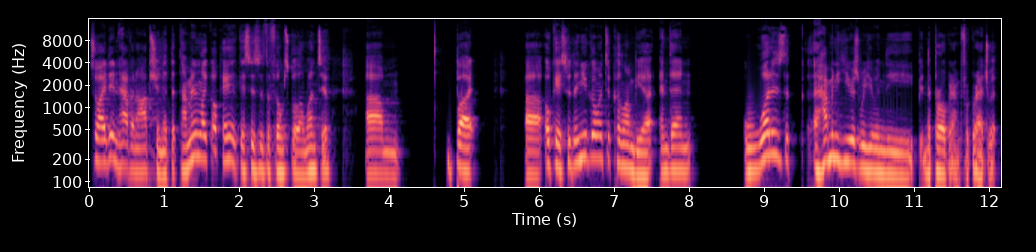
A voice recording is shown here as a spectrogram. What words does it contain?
so I didn't have an option at the time. And I'm like, okay, I guess this is the film school I went to. Um, but uh, okay, so then you go into Columbia, and then what is the? How many years were you in the in the program for graduate?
